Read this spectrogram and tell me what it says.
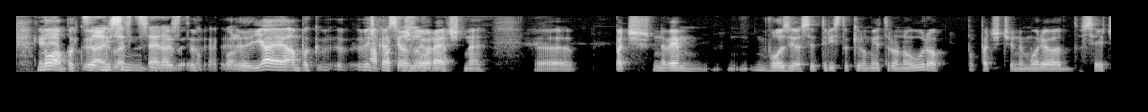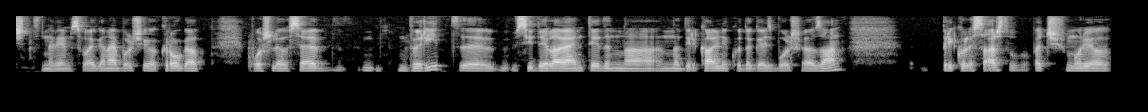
No, ampak pač mislim, cerast, kakorkoli. ja, ja, ampak veš, Ampak kaj razumem, ja. reči. Ne? Uh, pač ne vem, vozijo se 300 km na uro, pa pač če ne morejo doseči ne vem, svojega najboljšega kroga, pošljejo vse v- rit, eh, vsi delajo en teden na, na dirkalniku, da ga izboljšajo za njim. Pri kolesarstvu pa pač morajo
